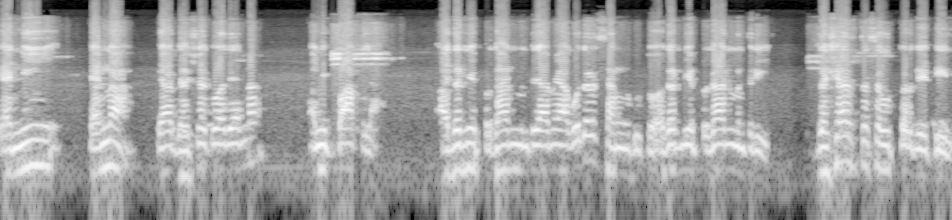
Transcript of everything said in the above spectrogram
त्यांनी त्यांना त्या दहशतवाद्यांना आणि पाकला. आदरणीय प्रधानमंत्री आम्ही अगोदरच सांगत होतो आदरणीय प्रधानमंत्री जशाच तसं उत्तर देतील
